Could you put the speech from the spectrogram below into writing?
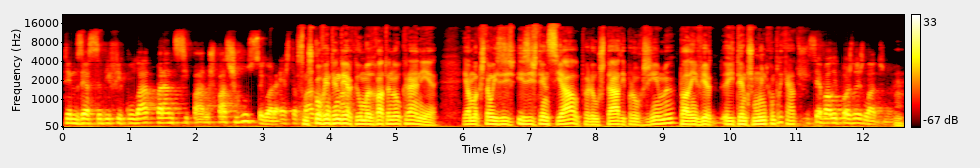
temos essa dificuldade para antecipar os passos russos. Agora, esta Se Moscou é entender que uma derrota na Ucrânia é uma questão existencial para o Estado e para o regime, podem vir aí tempos muito complicados. Isso é válido para os dois lados, não é? Hum.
